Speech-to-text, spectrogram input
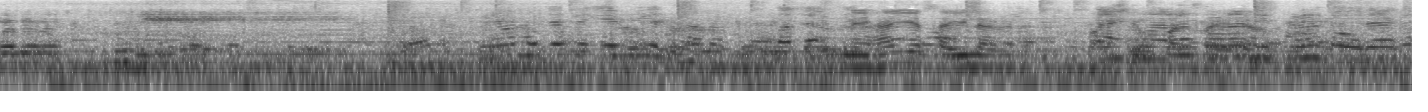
वाले में यहाँ मुझे तो ये भी अच्छा लगता है। नेहा ये सही लग रहा है। सिंपल सही लग रहा डिफरेंट हो जाएगा।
